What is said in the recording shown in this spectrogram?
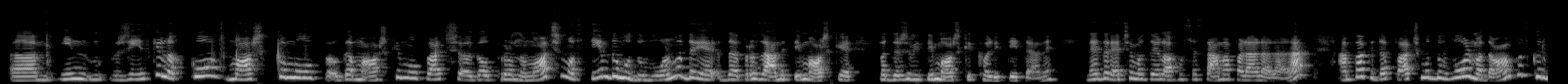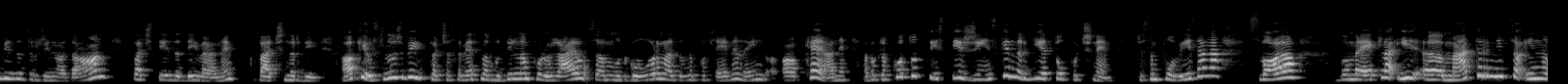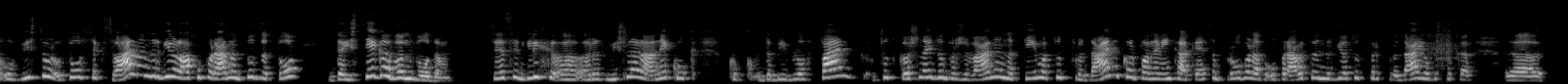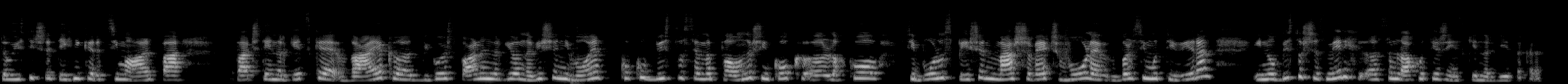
Um, in ženske lahko moškemu, ga moškemu pač ga upronomočimo s tem, da mu dovolimo, da, je, da prevzame te moške, pa da živi te moške kvalitete. Ne? ne da rečemo, da je lahko vse sama, pa la, la, la, la, ampak da pač mu dovolimo, da on poskrbi za družino, da on pač te zadeve ne, pač naredi. Ok, v službi, pa če sem jaz na vodilnem položaju, sem odgovorna za zaposlene, ne, in ok, ne, ampak lahko tudi iz te ženske energije to počnem, če sem povezana s svojo bom rekla, in, uh, maternico in v bistvu to seksualno energijo lahko uporabljam tudi zato, da iz tega ven vodim. Jaz sem glih uh, razmišljala, ne, kuk, kuk, da bi bilo fajn tudi kakšno izobraževanje na temo, tudi prodajne, ali pa ne vem, kaj. Jaz sem probala upraviti to energijo tudi pri prodaji, v bistvu, uh, teoistične tehnike, recimo, ali pa pač te energetske vaje, ki dviguješ spolno energijo na više nivoje, koliko v bistvu se napolniš in koliko uh, lahko si bolj uspešen, imaš več vole, bolj si motiviran. In v bistvu še zmeraj uh, sem lahko te ženske energije takrat.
